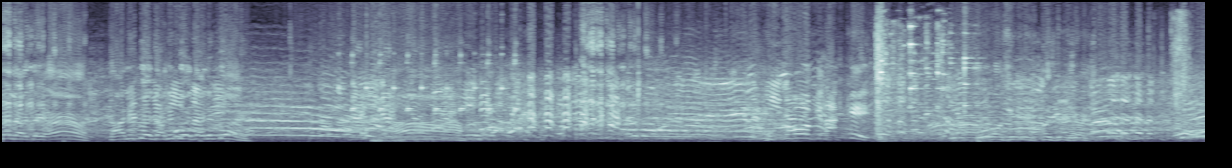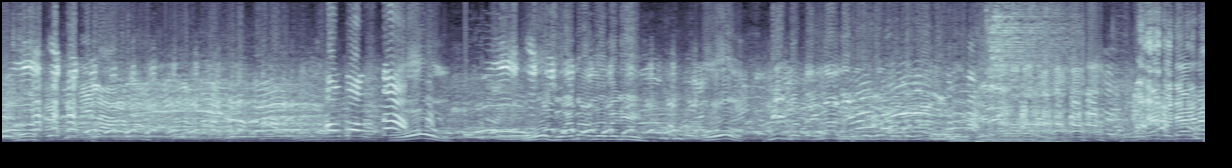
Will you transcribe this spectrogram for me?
นั่นแหละแต่งอ่าทาลิปด้วยทาลิปด้วยทาลิปด้วยอ่าโอ้กินักกี้อ่ารอสิรอสิรอสิเออโอ้โอ้สวยมากเลยเบลีโอ้นี่เหมันแต่งหน้าลิงเลยครับเหมันแต่งหน้าลิงเลย เปิดได้เปิดได้ไหม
